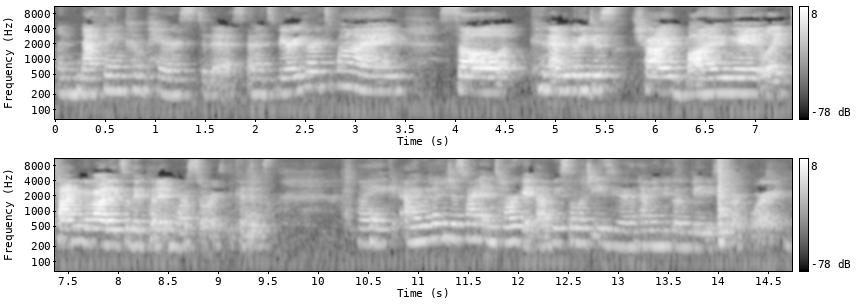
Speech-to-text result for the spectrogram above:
like nothing compares to this. And it's very hard to find. So can everybody just try buying it, like talking about it so they put it in more stores because like I wish I could just find it in Target. That would be so much easier than having to go to the baby store for it.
